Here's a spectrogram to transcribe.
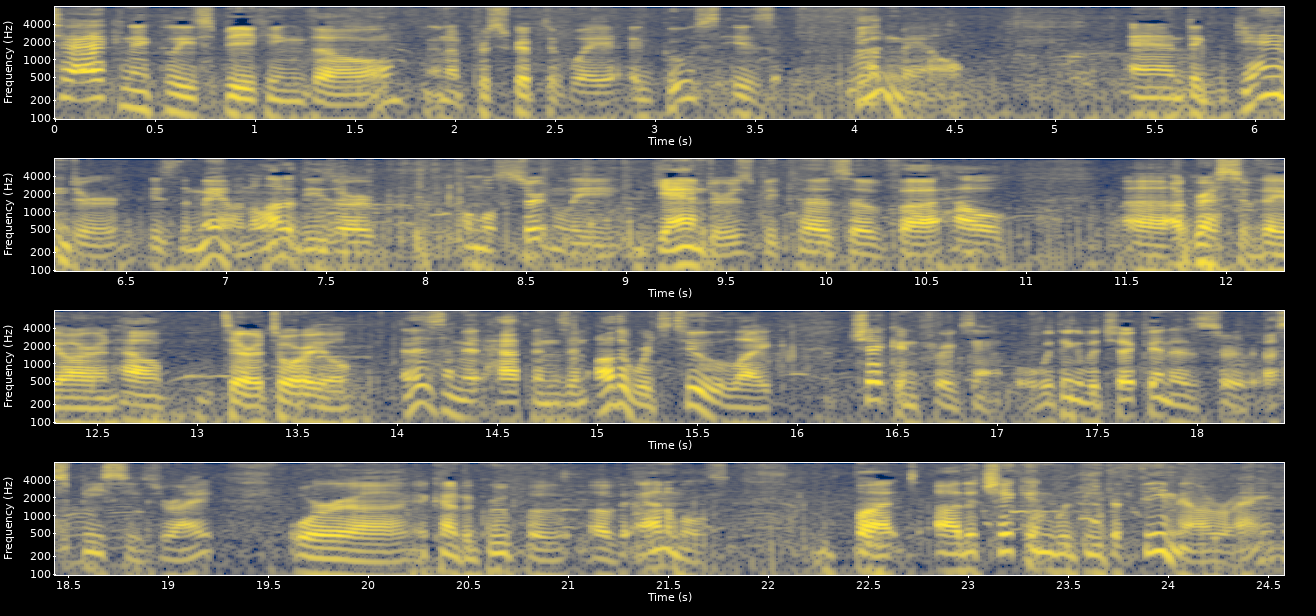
Technically speaking, though, in a prescriptive way, a goose is female and the gander is the male. And a lot of these are almost certainly ganders because of uh, how uh, aggressive they are and how territorial. And this is something that happens in other words too, like chicken, for example. We think of a chicken as sort of a species, right? Or uh, kind of a group of, of animals. But uh, the chicken would be the female, right?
